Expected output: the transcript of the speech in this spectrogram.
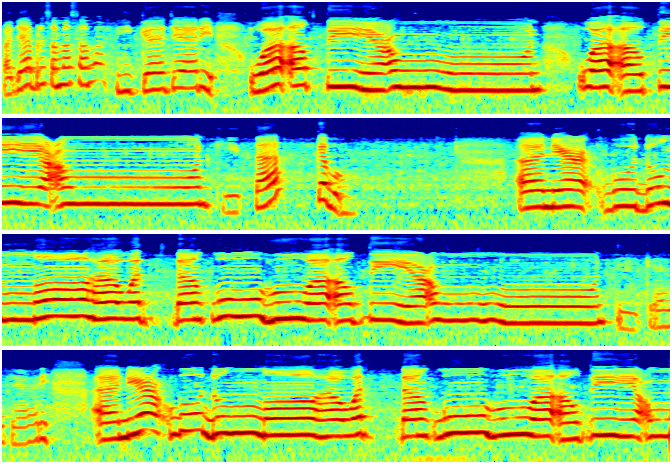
baca bersama-sama. Tiga jari. wa ati'un wa ati'un kita gabung أن اعبدوا الله واتقوه وأطيعون. أن اعبدوا الله واتقوه وأطيعون.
